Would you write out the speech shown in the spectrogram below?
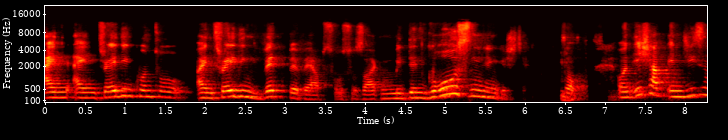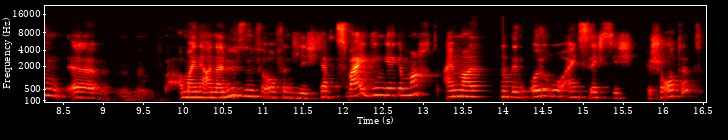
ein, ein Trading-Konto, ein Trading-Wettbewerb sozusagen mit den Großen hingestellt. So. Mhm. Und ich habe in diesen äh, meine Analysen veröffentlicht. Ich habe zwei Dinge gemacht. Einmal den Euro 1,60 geschortet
